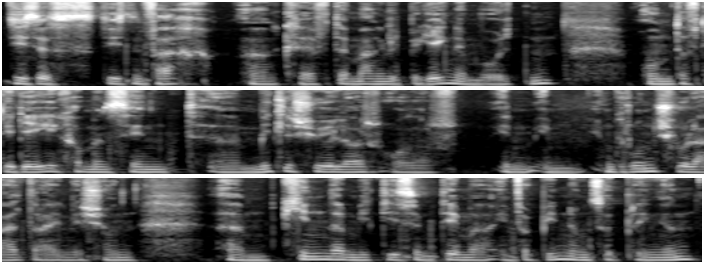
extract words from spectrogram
dieses, diesen Fachkräftemangel begegnen wollten und auf die Idee gekommen sind, äh, Mittelschüler oder im, im, im, Grundschulalter eigentlich schon ähm, Kinder mit diesem Thema in Verbindung zu bringen,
